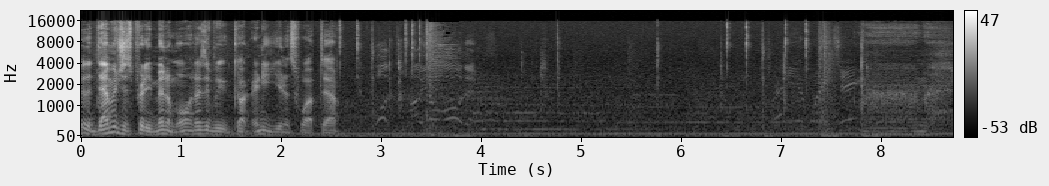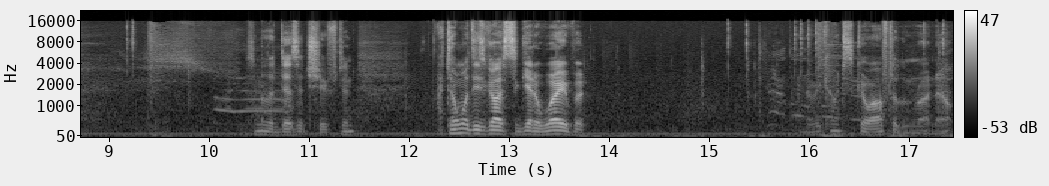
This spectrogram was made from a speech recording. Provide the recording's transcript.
Because the damage is pretty minimal. I don't think we've got any units wiped out. What are your orders? Ready and waiting! Some of the desert shifting. I don't want these guys to get away, but know, we can't just go after them right now.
